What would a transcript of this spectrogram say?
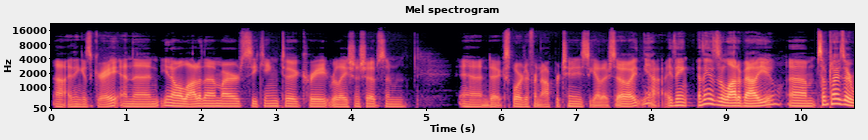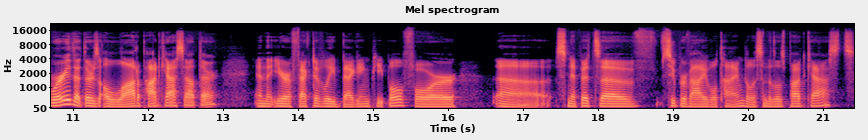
Uh, I think is great. And then you know, a lot of them are seeking to create relationships and and explore different opportunities together. So I, yeah, I think I think there's a lot of value. Um, sometimes I worry that there's a lot of podcasts out there, and that you're effectively begging people for uh, snippets of super valuable time to listen to those podcasts.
